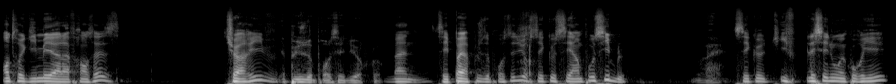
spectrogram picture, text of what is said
entre guillemets, à la française, tu arrives, Il y a plus de procédures, quoi. Man, c'est pas plus de procédure, c'est que c'est impossible. Ouais. C'est que laissez-nous un courrier,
